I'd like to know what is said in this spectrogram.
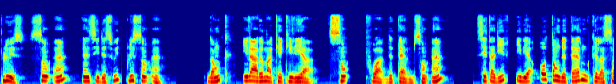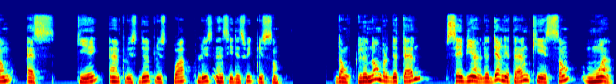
plus 101, ainsi de suite, plus 101. Donc, il a remarqué qu'il y a 100 fois de termes 101, c'est-à-dire il y a autant de termes que la somme S, qui est 1 plus 2 plus 3 plus ainsi de suite plus 100. Donc le nombre de termes, c'est bien le dernier terme qui est 100 moins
